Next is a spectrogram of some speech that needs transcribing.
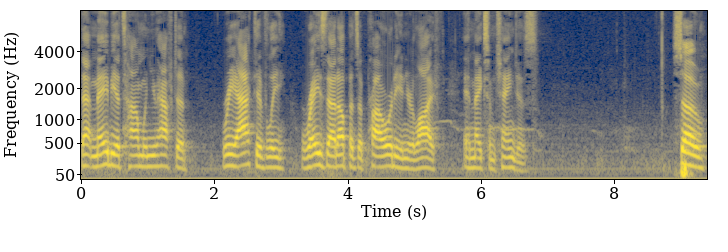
that may be a time when you have to reactively raise that up as a priority in your life and make some changes. So,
